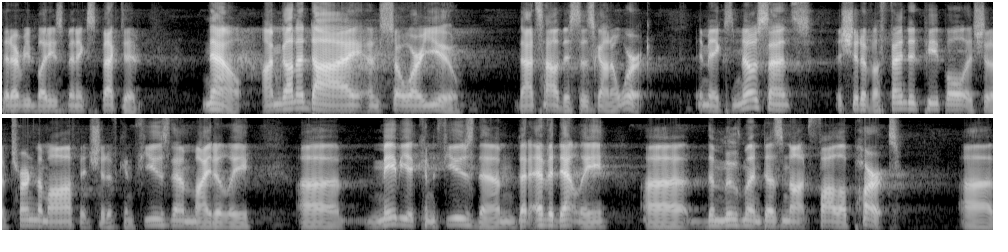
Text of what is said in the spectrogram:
that everybody's been expected Now, I'm going to die, and so are you. That's how this is going to work. It makes no sense. It should have offended people. It should have turned them off. It should have confused them mightily. Uh, maybe it confused them, but evidently uh, the movement does not fall apart uh,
